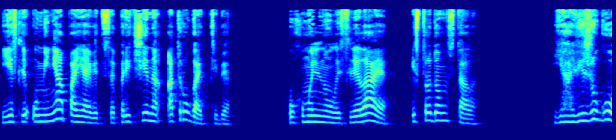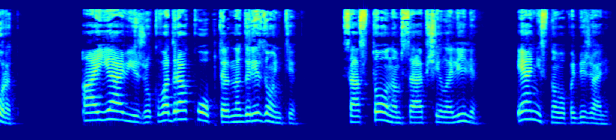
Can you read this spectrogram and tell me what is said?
если у меня появится причина отругать тебя. Ухмыльнулась Лилая и с трудом встала. Я вижу город. А я вижу квадрокоптер на горизонте. Со стоном сообщила Лиля, и они снова побежали.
